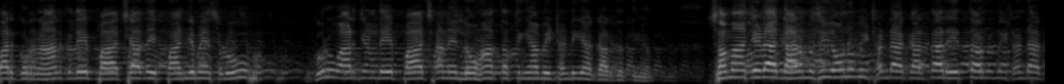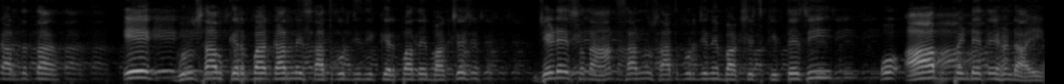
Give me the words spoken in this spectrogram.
ਪਰ ਗੁਰੂ ਨਾਨਕ ਦੇਵ ਪਾਤਸ਼ਾਹ ਦੇ ਪੰਜਵੇਂ ਸਰੂਪ ਗੁਰੂ ਅਰਜਨ ਦੇਵ ਪਾਤਸ਼ਾਹ ਨੇ ਲੋਹਾਂ ਤੱਤੀਆਂ ਵੀ ਠੰਡੀਆਂ ਕਰ ਦਿੱਤੀਆਂ। ਸਮਾਂ ਜਿਹੜਾ ਗਰਮ ਸੀ, ਉਹਨੂੰ ਵੀ ਠੰਡਾ ਕਰਤਾ, ਰੇਤਾ ਨੂੰ ਵੀ ਠੰਡਾ ਕਰ ਦਿੱਤਾ। ਇਹ ਗੁਰੂ ਸਾਹਿਬ ਕਿਰਪਾ ਕਰਨੇ ਸਤਿਗੁਰੂ ਜੀ ਦੀ ਕਿਰਪਾ ਤੇ ਬਖਸ਼ਿਸ਼। ਜਿਹੜੇ ਸਿਧਾਂਤ ਸਾਨੂੰ ਸਤਿਗੁਰੂ ਜੀ ਨੇ ਬਖਸ਼ਿਸ਼ ਕੀਤੇ ਸੀ, ਉਹ ਆਪ ਪਿੰਡੇ ਤੇ ਹੰਡਾਏ।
